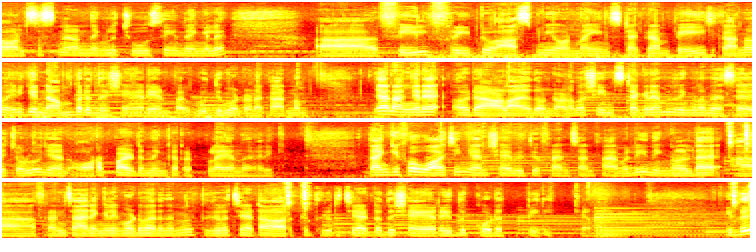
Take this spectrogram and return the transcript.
ലോൺസസിനാണ് നിങ്ങൾ ചൂസ് ചെയ്യുന്നതെങ്കിൽ feel free to ask me on my Instagram page കാരണം എനിക്ക് നമ്പർ ഇന്ന് ഷെയർ ചെയ്യാൻ ബുദ്ധിമുട്ടാണ്. കാരണം ഞാൻ അങ്ങനെ ഒരാളായതുകൊണ്ടാണ്. പക്ഷേ ഇൻസ്റ്റാഗ്രാമിൽ നിങ്ങൾ മെസ്സേജ് അയച്ചോളൂ. ഞാൻ ഉറപ്പായിട്ട് നിങ്ങൾക്ക് റിപ്ലൈ ചെയ്യുന്നതായിരിക്കും. Thank you for watching and share with friends and family നിങ്ങളുടെ ഫ്രണ്ട്സ് ആരെങ്കിലും ഇങ്ങോട്ട് വരുന്നെങ്കിൽ തീർച്ചയായിട്ടും അവർക്ക് തീർച്ചയായിട്ടും ഇത് ഷെയർ ചെയ്ത് കൊടുത്തിരിക്കണം. ഇത്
